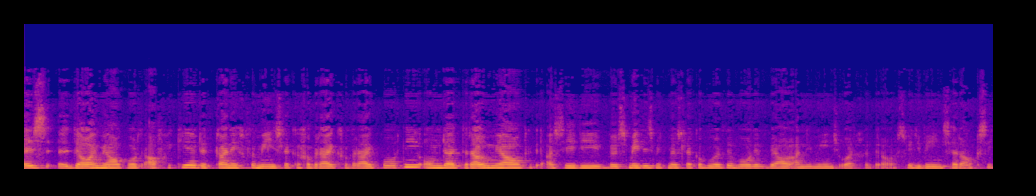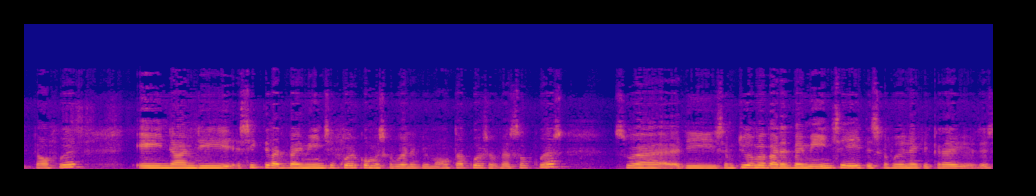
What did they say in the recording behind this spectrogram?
is eh, daai melk word afgekeur. Dit kan nie vir menslike gebruik gebruik word nie omdat rou melk as jy die besmet is met mislike boorde word dit wel aan die mens oorgedra. So die mense raak siek daarvoor. En dan die siekte wat by mense voorkom is gewoonlik die maltakoors of wisselkoors. So die simptome wat dit by mense het is gewoonlik jy kry dis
